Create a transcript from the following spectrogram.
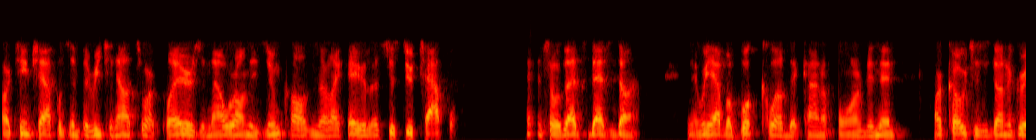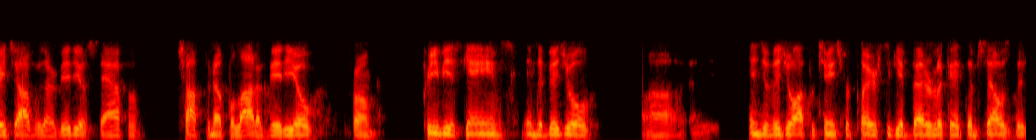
Our team chaplains have been reaching out to our players, and now we're on these Zoom calls, and they're like, "Hey, let's just do chapel." And so that's that's done. And we have a book club that kind of formed, and then our coaches have done a great job with our video staff of chopping up a lot of video from previous games, individual uh, individual opportunities for players to get better looking at themselves, but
